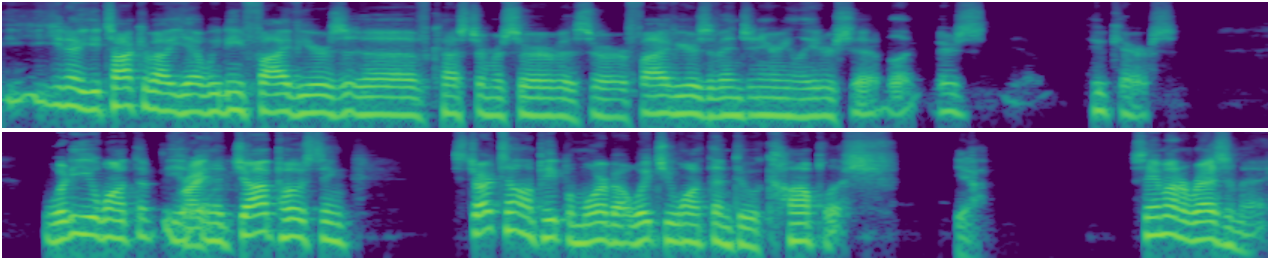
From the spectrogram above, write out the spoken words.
you know, you talk about, yeah, we need five years of customer service or five years of engineering leadership. Look, there's, who cares? What do you want them, you know, in a job posting, start telling people more about what you want them to accomplish. Yeah. Same on a resume.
